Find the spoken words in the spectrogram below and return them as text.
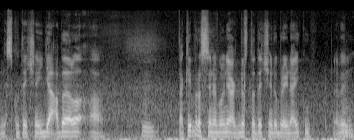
neskutečný ďábel a Hmm. taky prostě nebyl nějak dostatečně dobrý Nike. Nevím. Hmm.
